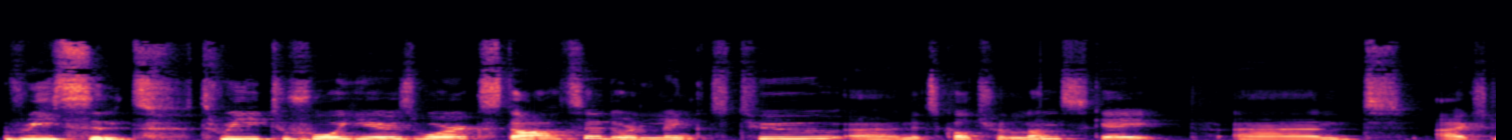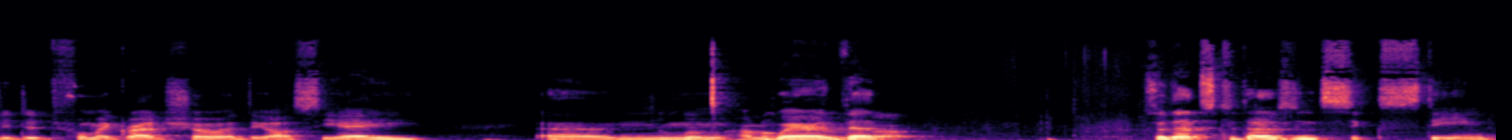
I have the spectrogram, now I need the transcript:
recent three to four years work started or linked to, and it's cultural landscape. And I actually did for my grad show at the RCA. Um, So when, long where that, that? So that's 2016.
